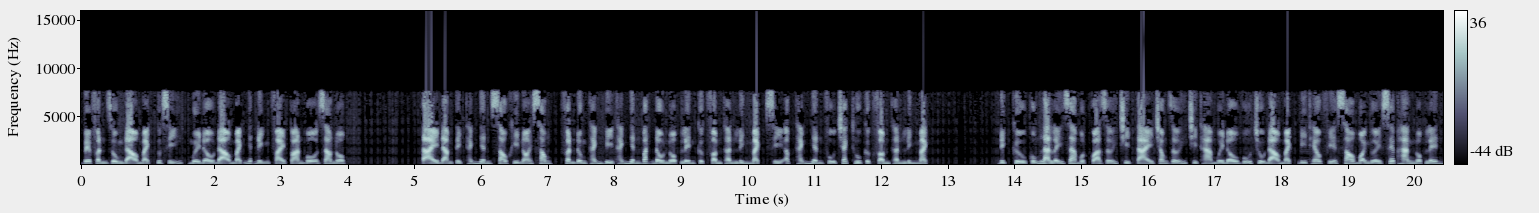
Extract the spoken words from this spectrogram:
Về phần dùng đạo mạch tu sĩ, 10 đầu đạo mạch nhất định phải toàn bộ giao nộp. Tại đàm tịch thánh nhân sau khi nói xong, phần đông thánh vị thánh nhân bắt đầu nộp lên cực phẩm thần linh mạch, xỉ ấp thánh nhân phụ trách thu cực phẩm thần linh mạch. Địch cửu cũng là lấy ra một quả giới chỉ tải trong giới chỉ thả 10 đầu vũ trụ đạo mạch đi theo phía sau mọi người xếp hàng nộp lên.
